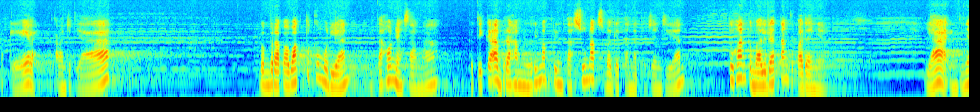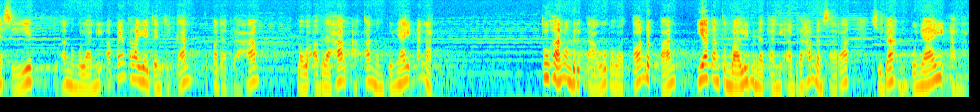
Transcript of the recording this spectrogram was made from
Oke, kita lanjut ya. Beberapa waktu kemudian, di tahun yang sama, ketika Abraham menerima perintah sunat sebagai tanda perjanjian, Tuhan kembali datang kepadanya. Ya, intinya sih Tuhan mengulangi apa yang telah ia janjikan kepada Abraham bahwa Abraham akan mempunyai anak. Tuhan memberitahu bahwa tahun depan ia akan kembali mendatangi Abraham dan Sarah sudah mempunyai anak.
